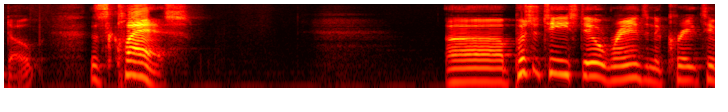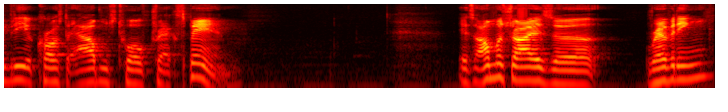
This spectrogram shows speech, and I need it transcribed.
Dope. This is Clash. Uh, Pusha T still reigns in the creativity across the album's 12 track span. It's almost dry as a riveting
